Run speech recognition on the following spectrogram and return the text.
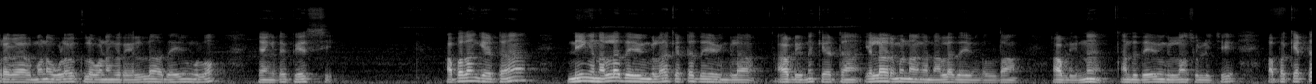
பிரகாரமான உலகத்தில் வணங்குற எல்லா தெய்வங்களும் என்கிட்ட பேசி. அப்போ தான் கேட்டேன் நீங்கள் நல்ல தெய்வங்களா கெட்ட தெய்வங்களா அப்படின்னு கேட்டேன். எல்லாருமே நாங்கள் நல்ல தெய்வங்கள் தான் அப்படின்னு அந்த தெய்வங்கள்லாம் சொல்லிச்சு. அப்போ கெட்ட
